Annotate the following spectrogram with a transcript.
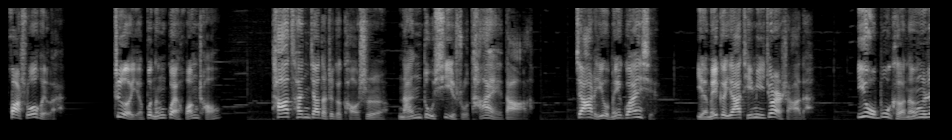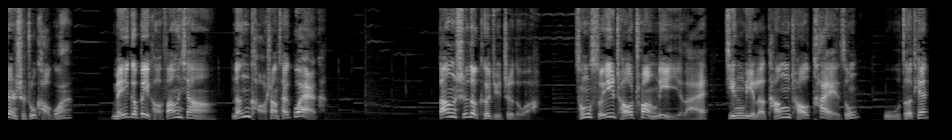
话说回来，这也不能怪黄巢，他参加的这个考试难度系数太大了，家里又没关系，也没个押题密卷啥的，又不可能认识主考官。没个备考方向，能考上才怪呢。当时的科举制度啊，从隋朝创立以来，经历了唐朝太宗、武则天、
